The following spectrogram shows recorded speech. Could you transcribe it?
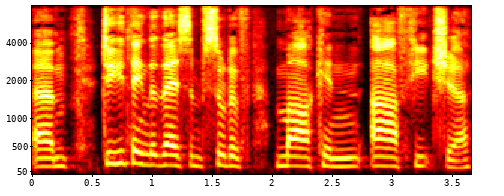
Um, do you think that there's some sort of mark in our future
